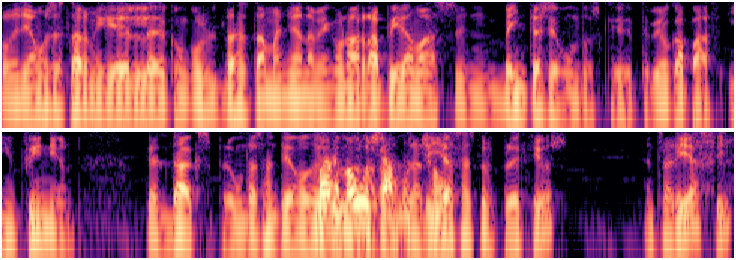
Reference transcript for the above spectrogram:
Podríamos estar, Miguel, eh, con consultas hasta mañana. Venga, una rápida más, en 20 segundos, que te veo capaz. Infineon, del DAX. Pregunta Santiago de bueno, ¿Entrarías a estos precios? ¿Entrarías? Sí.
